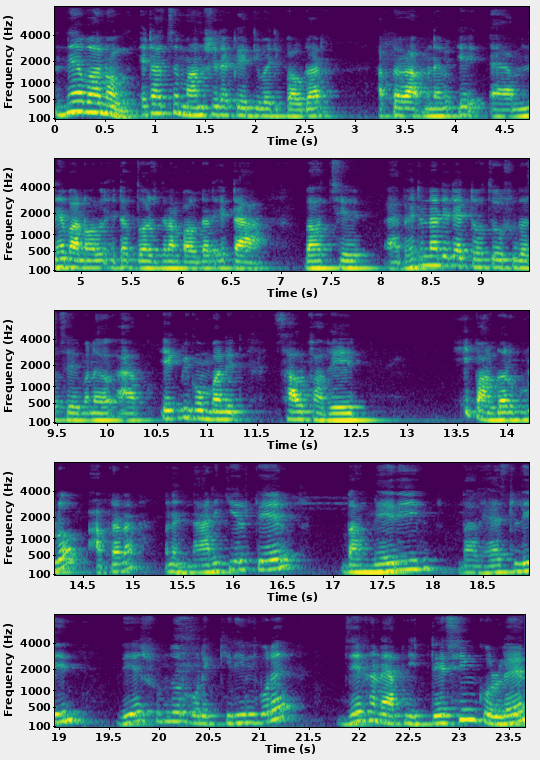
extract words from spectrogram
আহ, নেভানল এটা হচ্ছে মানুষের একটা অ্যান্টিবায়োটিক পাউডার আপনারা মানে আহ, এটা দশ গ্রাম পাউডার এটা বা হচ্ছে ভেটেনারির একটা হচ্ছে ওষুধ আছে মানে একবি কোম্পানির সালফাভেট। এই পাউডারগুলো আপনারা মানে নারিকেল তেল বা মেরিন বা ভ্যাসলিন দিয়ে সুন্দর করে ক্রিম করে যেখানে আপনি ড্রেসিং করলেন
